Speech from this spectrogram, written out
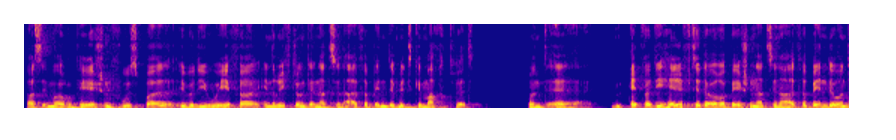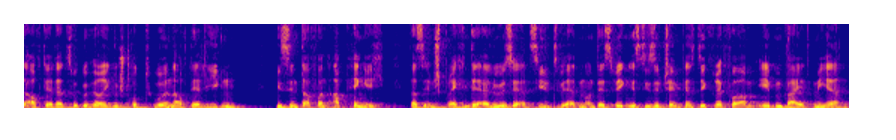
was im europäischen Fußball über die UEFA in Richtung der Nationalverbände mitgemacht wird. Und äh, etwa die Hälfte der europäischen Nationalverbände und auch der dazugehörigen Strukturen, auch der Ligen, die sind davon abhängig, dass entsprechende Erlöse erzielt werden. Und deswegen ist diese Champions League-Reform eben weit mehr,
